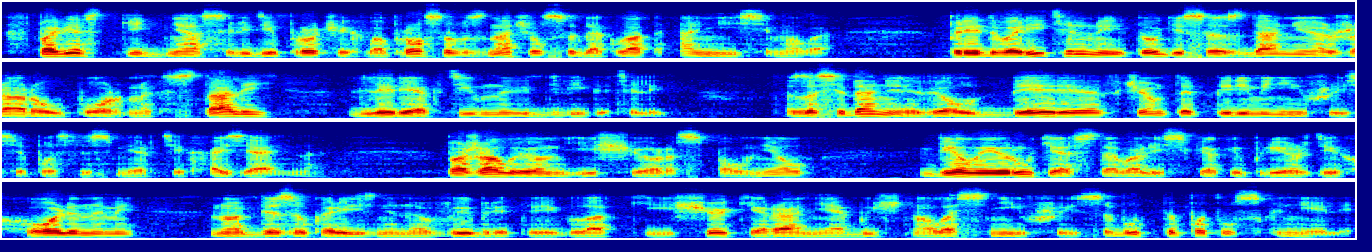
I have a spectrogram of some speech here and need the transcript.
В повестке дня среди прочих вопросов значился доклад Анисимова «Предварительные итоги создания жароупорных сталей для реактивных двигателей». Заседание вел Берия, в чем-то переменившийся после смерти хозяина. Пожалуй, он еще раз полнел. Белые руки оставались, как и прежде, холеными, но безукоризненно выбритые гладкие щеки, ранее обычно лоснившиеся, будто потускнели,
